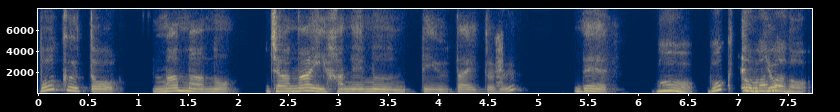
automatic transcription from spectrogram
僕とママのじゃないハネムーンっていうタイトルで、もう僕とママの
